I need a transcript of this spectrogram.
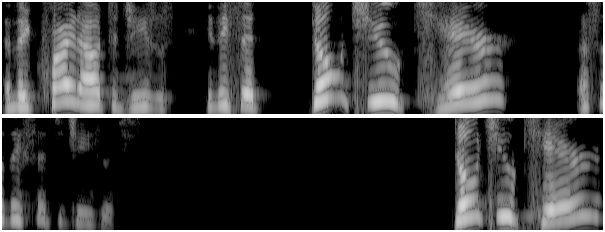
and they cried out to Jesus. They said, Don't you care? That's what they said to Jesus. Don't you care?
